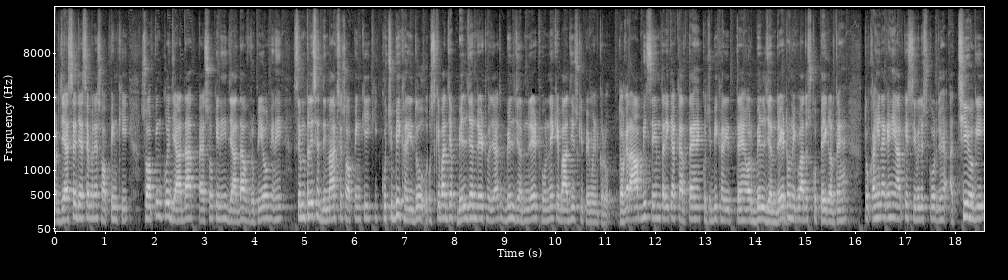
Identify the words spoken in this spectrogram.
और जैसे जैसे मैंने शॉपिंग की शॉपिंग कोई ज़्यादा पैसों की नहीं ज़्यादा रुपयों की नहीं सिंपली से दिमाग से शॉपिंग की कि कुछ भी खरीदो, उसके बाद जब बिल जनरेट हो जाए तो बिल जनरेट होने के बाद ही उसकी पेमेंट करो। तो अगर आप भी सेम तरीका करते हैं, कुछ भी खरीदते हैं और बिल जनरेट होने के बाद उसको पे करते हैं तो कहीं ना कहीं आपकी सिविल स्कोर जो है अच्छी होगी।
